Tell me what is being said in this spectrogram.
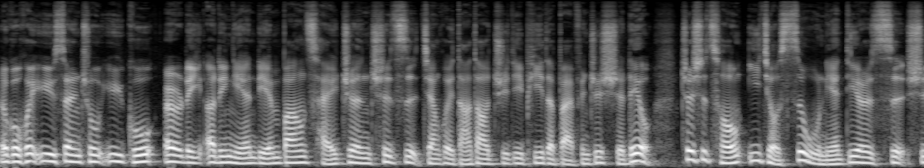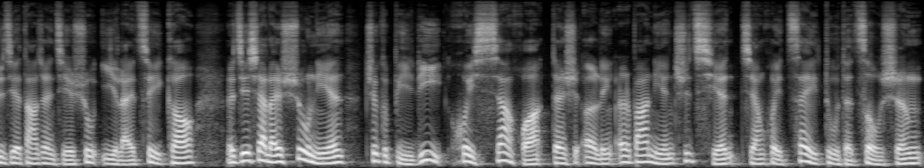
而国会预算处预估，二零二零年联邦财政赤字将会达到 GDP 的百分之十六，这是从一九四五年第二次世界大战结束以来最高。而接下来数年，这个比例会下滑，但是二零二八年之前将会再度的骤升。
